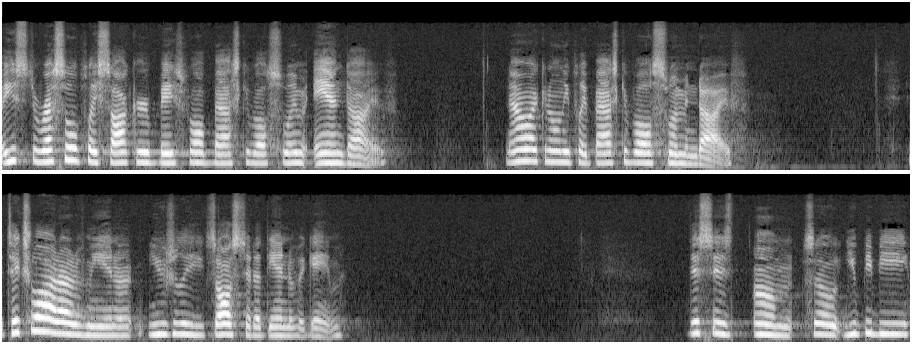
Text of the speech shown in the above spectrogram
I used to wrestle, play soccer, baseball, basketball, swim, and dive. Now I can only play basketball, swim, and dive. It takes a lot out of me, and I'm usually exhausted at the end of a game. This is um, so UPB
